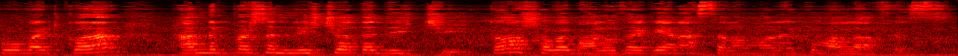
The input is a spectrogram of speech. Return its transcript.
প্রোভাইড করার হান্ড্রেড পার্সেন্ট নিশ্চয়তা দিচ্ছি। তো সবাই ভালো থাকেন, আসসালামু আলাইকুম, আল্লাহ হাফেজ।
